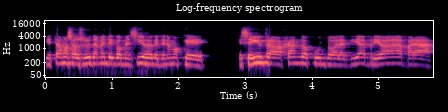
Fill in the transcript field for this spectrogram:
y estamos absolutamente convencidos de que tenemos que, seguir trabajando junto a la actividad privada para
